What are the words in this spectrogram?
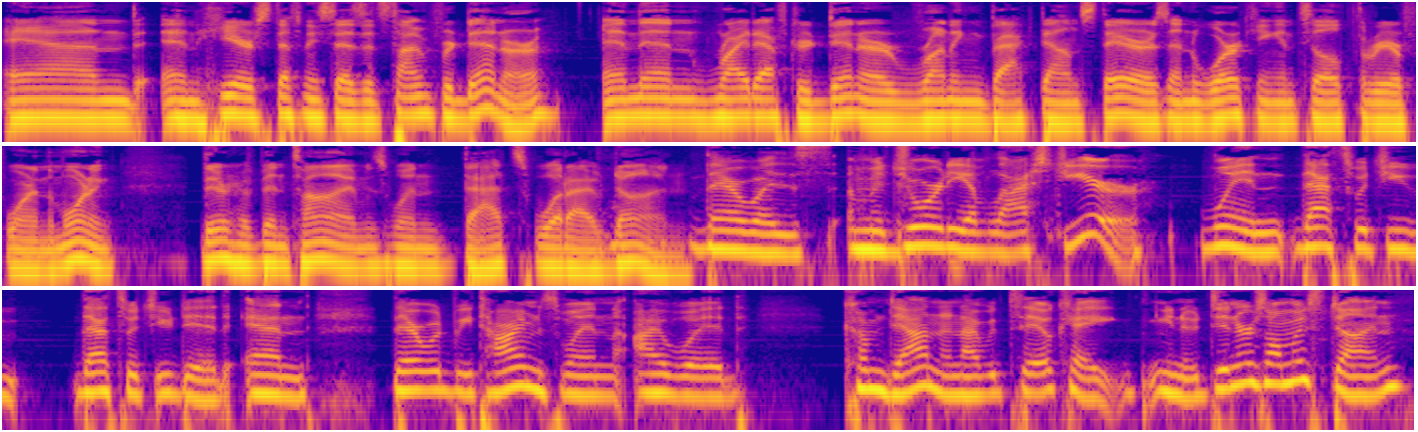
And and here, Stephanie says it's time for dinner, and then right after dinner, running back downstairs and working until three or four in the morning. There have been times when that's what I've done. There was a majority of last year when that's what you that's what you did, and there would be times when I would come down and I would say, okay, you know, dinner's almost done,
